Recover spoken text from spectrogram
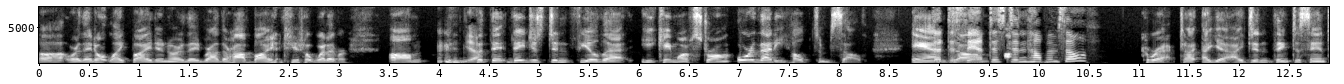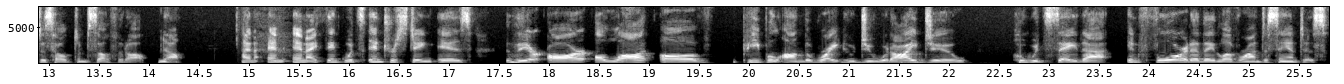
Uh, or they don't like Biden or they'd rather have Biden, you know, whatever. Um, yeah. But they, they just didn't feel that he came off strong or that he helped himself. And that DeSantis um, didn't help himself? Correct. I, I, yeah, I didn't think DeSantis helped himself at all. No. And, and, and I think what's interesting is there are a lot of people on the right who do what I do who would say that in Florida, they love Ron DeSantis.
